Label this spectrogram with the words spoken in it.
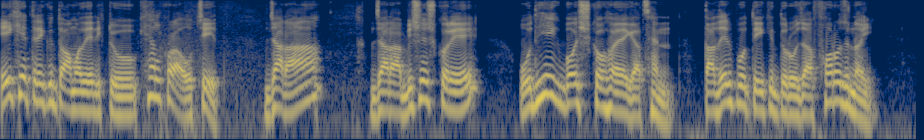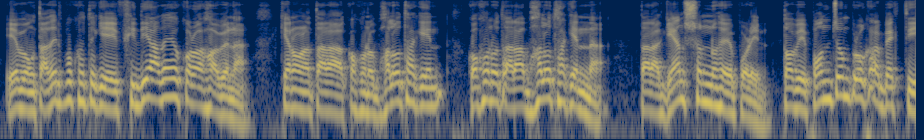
এই ক্ষেত্রে কিন্তু আমাদের একটু খেয়াল করা উচিত। যারা যারা বিশেষ করে অধিক বয়স্ক হয়ে গেছেন, তাদের প্রতি কিন্তু রোজা ফরজ নয়। এবং তাদের পক্ষ থেকে ফিদে আদায়ও করা হবে না। কেননা তারা কখনো ভালো থাকেন, কখনো তারা ভালো থাকেন না। তারা জ্ঞানশূন্য হয়ে পড়েন। তবে পঞ্চম প্রকার ব্যক্তি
